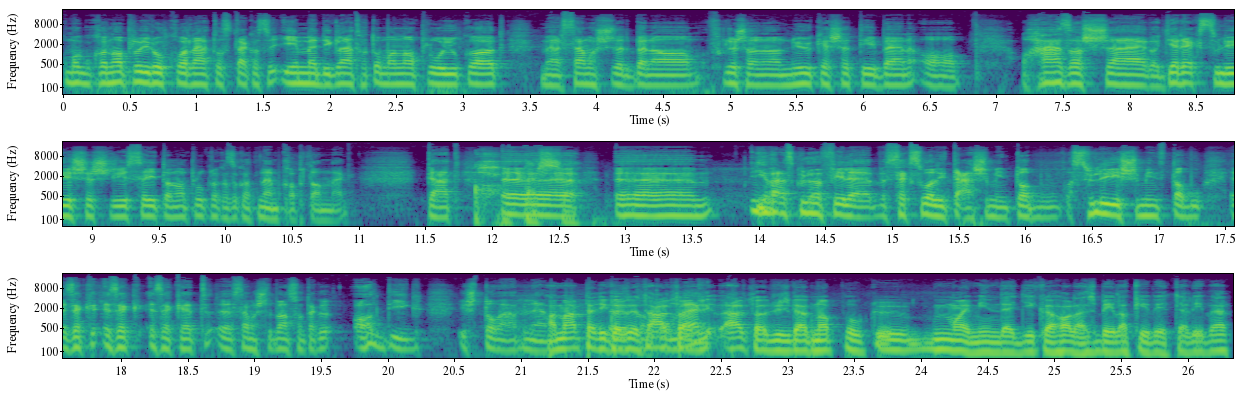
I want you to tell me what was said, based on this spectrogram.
maguk a naplóírók korlátozták azt, hogy én meddig láthatom a naplójukat, mert számos esetben, a, különösen a nők esetében a, a házasság, a gyerekszüléses részeit a naplóknak azokat nem kaptam meg. Tehát oh, ö, ö, Nyilván ez különféle szexualitás, mint tabu, a szülés, mint tabu, ezek, ezek, ezeket számos esetben azt mondták, hogy addig és tovább nem. Ha már pedig az által, által vizsgált napok majd mindegyik a Halász Béla kivételével,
